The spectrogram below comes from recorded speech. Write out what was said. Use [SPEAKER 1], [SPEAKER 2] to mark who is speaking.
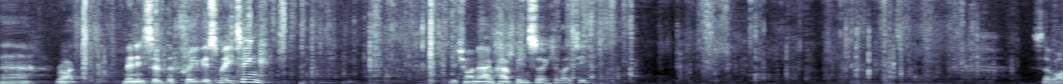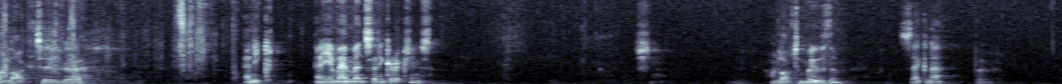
[SPEAKER 1] you.
[SPEAKER 2] Uh, right, minutes of the previous meeting, which I know have been circulated. So I'd like to, uh, any, any amendments, any corrections? I'd like to move them. Seconder?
